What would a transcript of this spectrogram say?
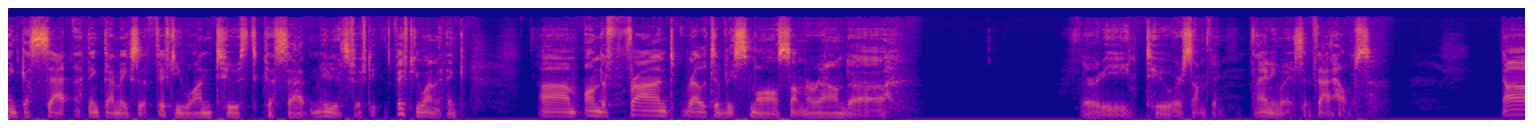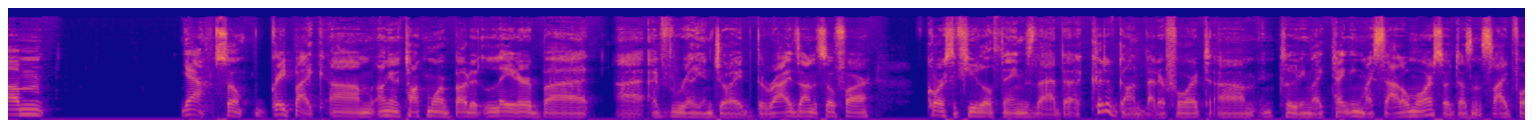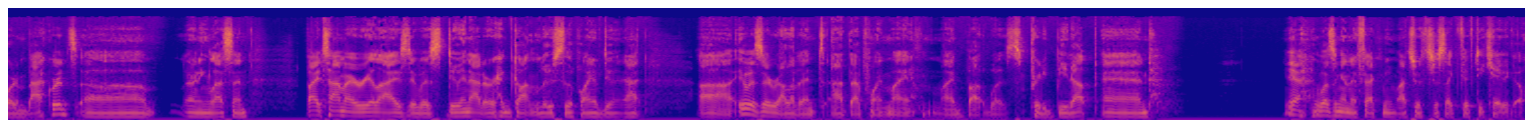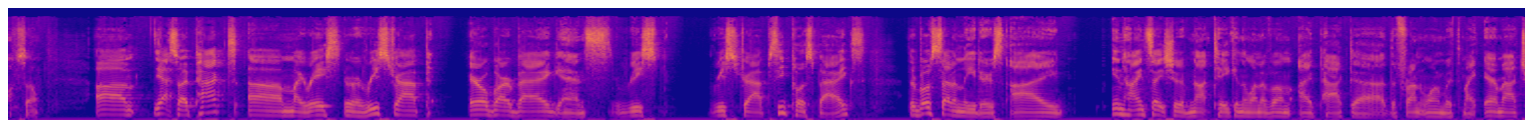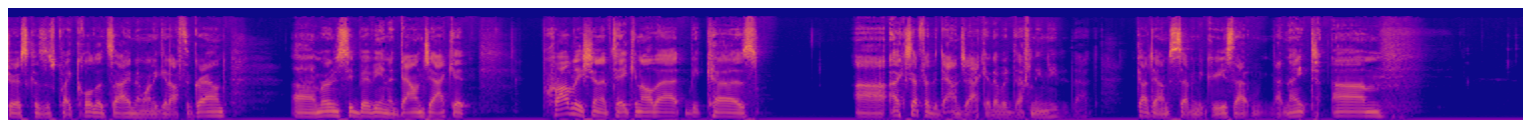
and cassette. I think that makes it a 51 toothed cassette. Maybe it's 50. It's 51, I think. Um, on the front, relatively small, something around uh, 32 or something. Anyways, if that helps. Um, yeah, so great bike. Um, I'm going to talk more about it later, but uh, I've really enjoyed the rides on it so far. Of course, a few little things that uh, could have gone better for it, um, including like tightening my saddle more so it doesn't slide forward and backwards. Uh, learning lesson. By the time I realized it was doing that or had gotten loose to the point of doing that, uh, it was irrelevant at that point. My my butt was pretty beat up, and yeah, it wasn't going to affect me much with just like 50k to go. So um, yeah, so I packed um, my race or restrap aero bar bag and restrap C post bags. They're both seven liters. I, in hindsight, should have not taken the one of them. I packed uh, the front one with my air mattress because it's quite cold outside and I want to get off the ground. Uh, emergency bivy and a down jacket. Probably shouldn't have taken all that because, uh, except for the down jacket, I would definitely needed that. Got down to seven degrees that that night. Um,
